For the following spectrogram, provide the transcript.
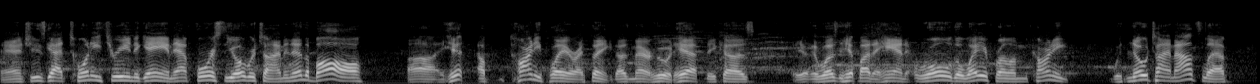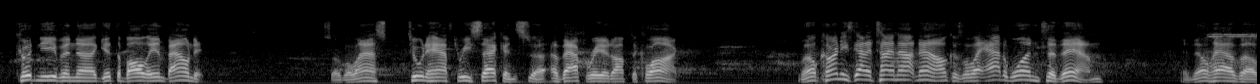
and she's got 23 in the game. That forced the overtime. And then the ball uh, hit a Kearney player, I think. Doesn't matter who it hit because it wasn't hit by the hand. It rolled away from him. Kearney, with no timeouts left, couldn't even uh, get the ball inbounded. So the last two and a half, three seconds uh, evaporated off the clock. Well, Kearney's got a timeout now because they'll add one to them, and they'll have a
